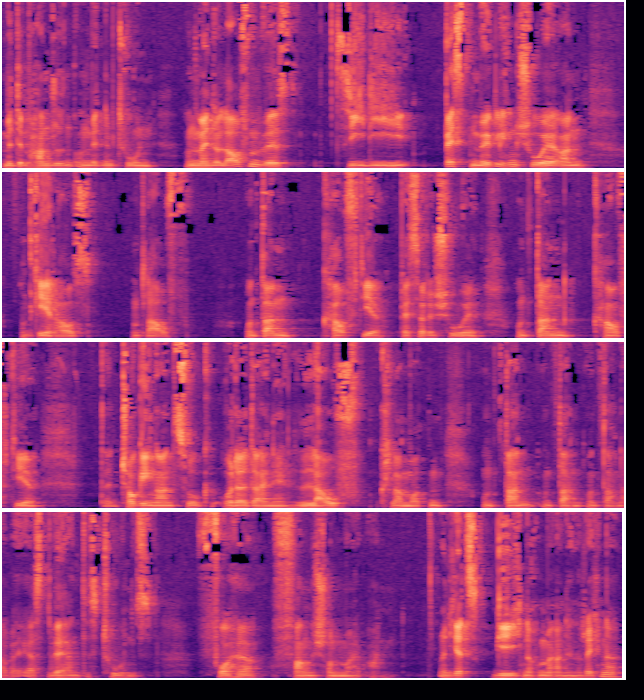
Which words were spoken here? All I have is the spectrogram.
mit dem Handeln und mit dem Tun. Und wenn du laufen willst, zieh die besten möglichen Schuhe an und geh raus und lauf. Und dann kauf dir bessere Schuhe und dann kauf dir deinen Jogginganzug oder deine Laufklamotten und dann und dann und dann, aber erst während des Tuns. Vorher fang schon mal an. Und jetzt gehe ich nochmal an den Rechner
